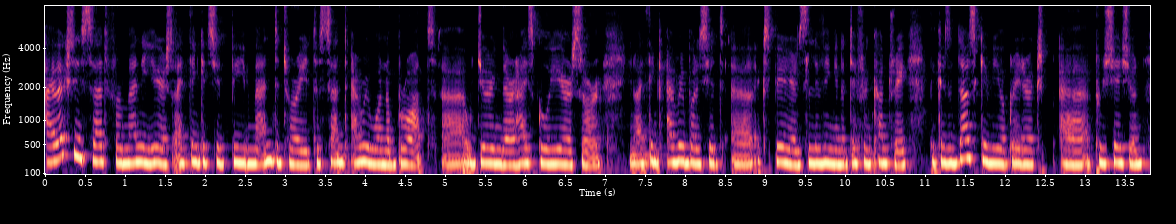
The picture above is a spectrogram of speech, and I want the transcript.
I've actually said for many years I think it should be mandatory to send everyone abroad uh, during their high school years, or you know I think everybody should uh, experience living in a different country because it does give you a greater uh, appreciation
